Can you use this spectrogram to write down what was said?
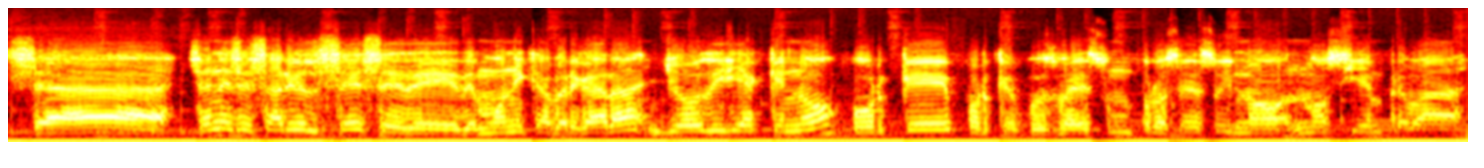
sea, sea necesario el cese de, de Mónica Vergara. Yo diría que no, ¿por qué? Porque pues es un proceso y no, no siempre va,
